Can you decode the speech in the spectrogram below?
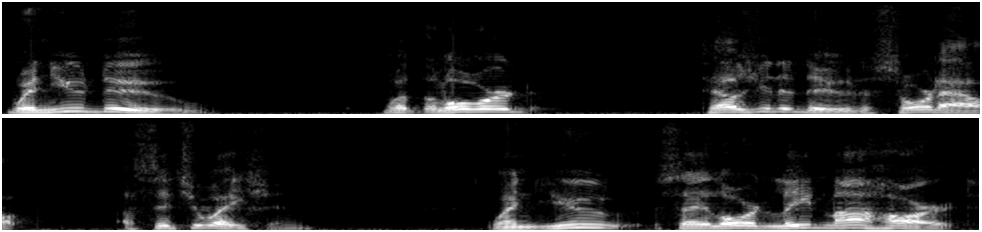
when you do what the Lord tells you to do to sort out a situation, when you say, Lord, lead my heart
